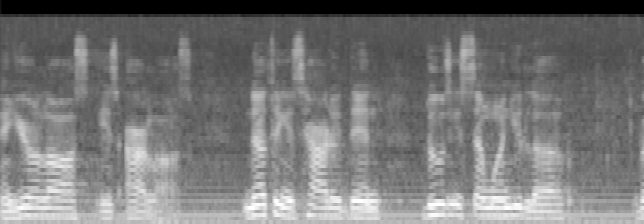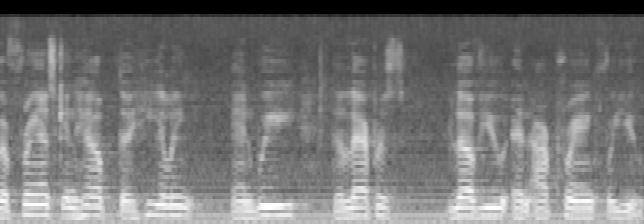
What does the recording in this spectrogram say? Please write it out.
and your loss is our loss. Nothing is harder than losing someone you love, but friends can help the healing, and we, the lepers, love you and are praying for you.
